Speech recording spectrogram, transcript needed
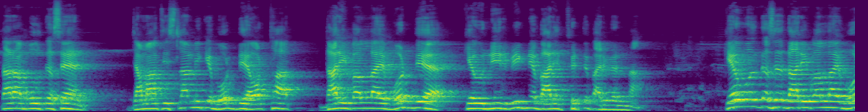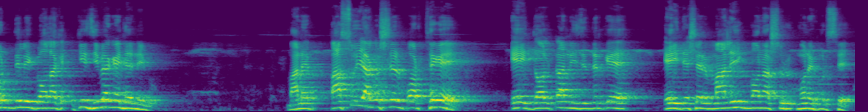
তারা বলতেছেন, জামাত ইসলামীকে ভোট দিয়ে, অর্থাৎ দাড়িপাল্লায় ভোট দিয়ে কেউ নির্বিঘ্নে বাড়ি ফিরতে পারবেন না। কেউ বলতেছে, দাড়ি পাল্লায় ভোট দিলি, গলা কে- জিভে কেটে নিব? মানে পাঁচই আগস্টের পর থেকে এই দলটা নিজেদেরকে এই দেশের মালিক বনা শুরু, মনে করছে।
